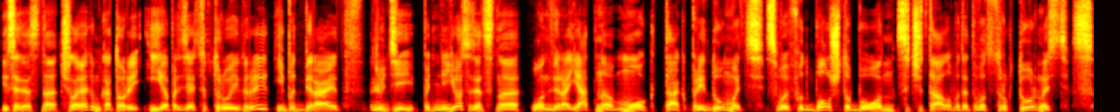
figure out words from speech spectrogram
и, соответственно, человеком, который и определяет структуру игры, и подбирает людей под нее. Соответственно, он, вероятно, мог так придумать свой футбол, чтобы он сочетал вот эту вот структурность с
